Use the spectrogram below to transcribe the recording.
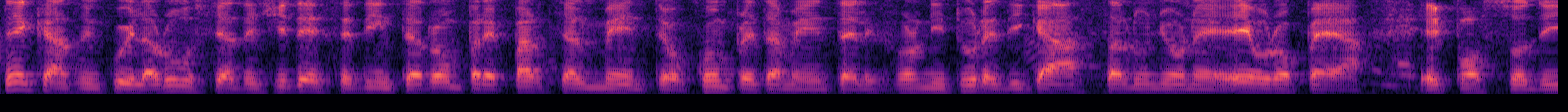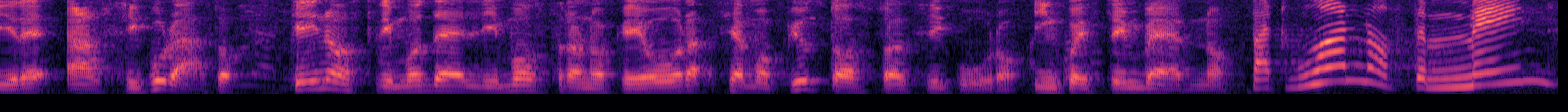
nel caso in cui la Russia decidesse di interrompere parzialmente o completamente le forniture di gas all'Unione Europea e posso dire, ha assicurato, che i nostri modelli mostrano che ora siamo piuttosto al sicuro in questo inverno. But one of the main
